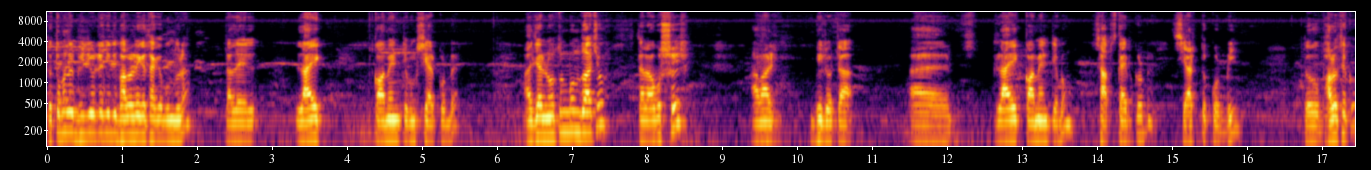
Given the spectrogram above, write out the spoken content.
তো তোমাদের ভিডিওটা যদি ভালো লেগে থাকে বন্ধুরা, তাহলে লাইক, কমেন্ট এবং শেয়ার করবে। আর যারা নতুন বন্ধু আছো, তারা অবশ্যই আমার ভিডিওটা লাইক কমেন্ট এবং সাবস্ক্রাইব করবে শেয়ার তো করবেই। তো ভালো থেকো।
